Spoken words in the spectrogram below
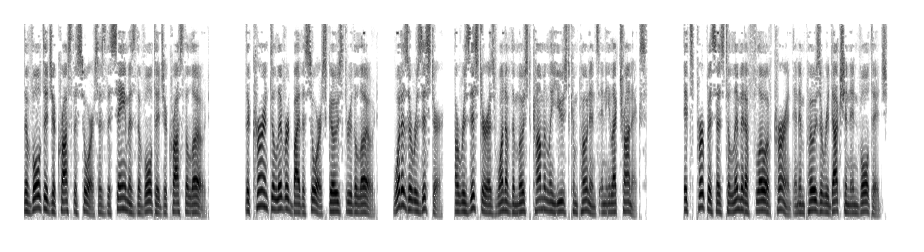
The voltage across the source is the same as the voltage across the load. The current delivered by the source goes through the load. What is a resistor? A resistor is one of the most commonly used components in electronics. Its purpose is to limit a flow of current and impose a reduction in voltage.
